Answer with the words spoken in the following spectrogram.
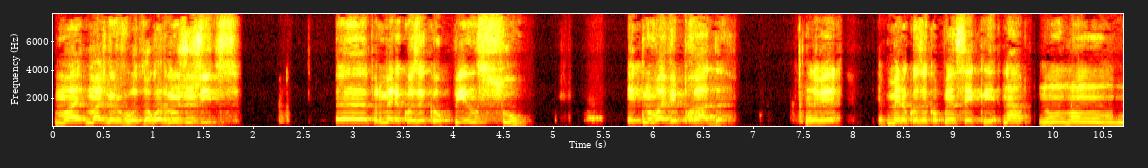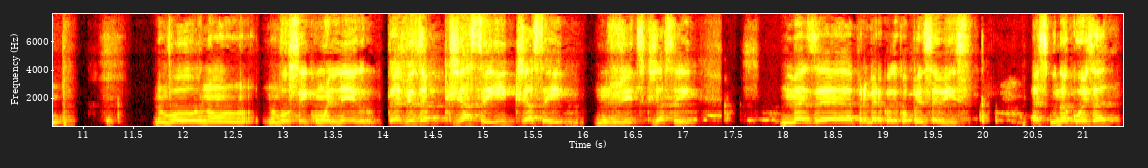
mais, mais nervoso. Agora no jiu-jitsu, a primeira coisa que eu penso é que não vai haver porrada. A ver? A primeira coisa que eu penso é que não, não, não, não, vou, não, não vou sair com o olho negro. Às vezes é que já saí, que já saí, no jiu-jitsu, que já saí, mas eh, a primeira coisa que eu penso é isso. A segunda coisa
